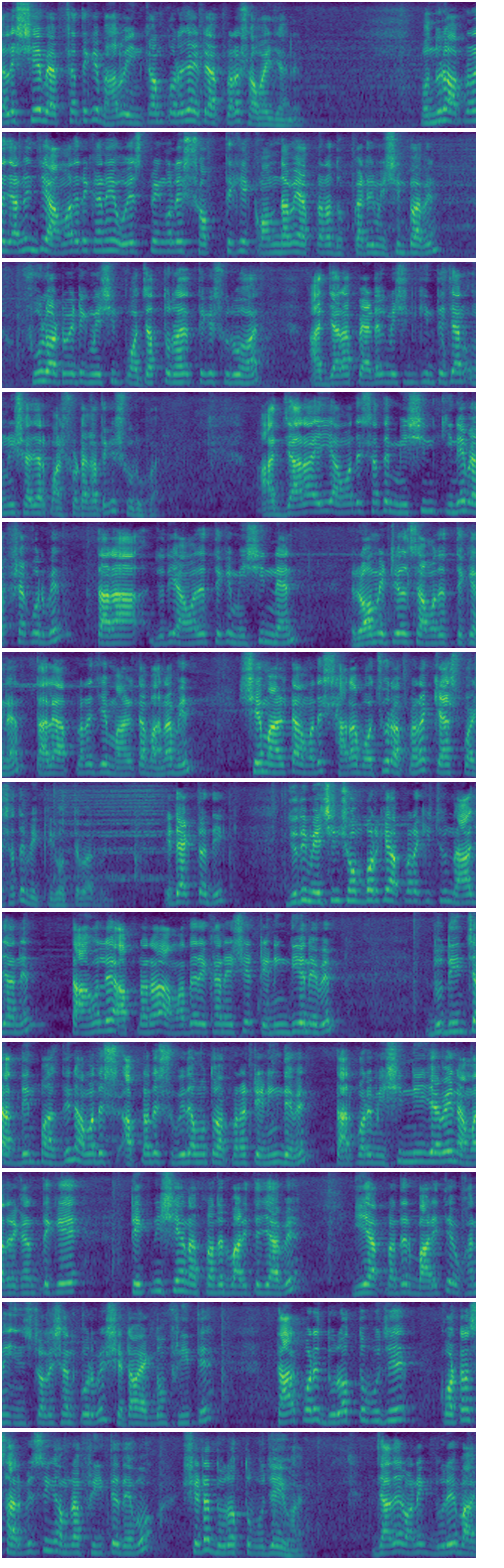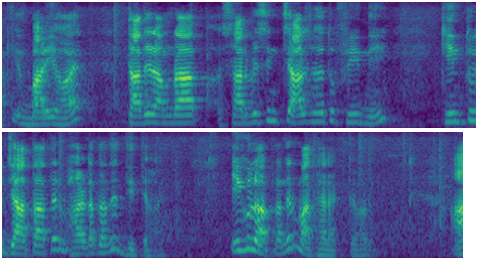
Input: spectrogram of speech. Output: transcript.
তাহলে সে ব্যবসা থেকে ভালো ইনকাম করা যায়, এটা আপনারা সবাই জানেন। বন্ধুরা, আপনারা জানেন যে আমাদের এখানে ওয়েস্ট বেঙ্গলের সব থেকে কম দামে আপনারা ধূপকাঠির মেশিন পাবেন। ফুল অটোমেটিক মেশিন পঁচাত্তর হাজার থেকে শুরু হয়। আর যারা প্যাডেল মেশিন কিনতে চান, উনিশ হাজার পাঁচশো টাকা থেকে শুরু হয়। আর যারা এই আমাদের সাথে মেশিন কিনে ব্যবসা করবেন, তারা যদি আমাদের থেকে মেশিন নেন র মেটেরিয়ালস আমাদের থেকে নেন, তাহলে আপনারা যে মালটা বানাবেন, সে মালটা আমাদের সারা বছর আপনারা ক্যাশ পয়সাতে বিক্রি করতে পারবেন। এটা একটা দিক। যদি মেশিন সম্পর্কে আপনারা কিছু না জানেন, তাহলে আপনারা আমাদের এখানে এসে ট্রেনিং দিয়ে নেবেন। দুদিন চার দিন পাঁচ দিন আমাদের আপনাদের সুবিধা মতো আপনারা ট্রেনিং দেবেন। তারপরে মেশিন নিয়ে যাবেন, আমাদের এখান থেকে টেকনিশিয়ান আপনাদের বাড়িতে যাবে। গিয়ে আপনাদের বাড়িতে ওখানে ইনস্টলেশন করবে, সেটাও একদম ফ্রিতে তারপরে দূরত্ব বুঝে কটা সার্ভিসিং আমরা ফ্রিতে দেব, সেটা দূরত্ব বুঝেই হয়। যাদের অনেক দূরে বাকি বাড়ি হয় তাদের আমরা সার্ভিসিং চার্জ হয়তো ফ্রি নিই, কিন্তু যাতায়াতের ভাড়াটা তাদের দিতে হয়। এগুলো আপনাদের মাথায় রাখতে হবে।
